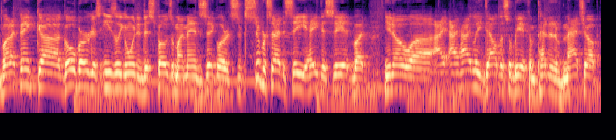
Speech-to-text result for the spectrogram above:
but I think uh, Goldberg is easily going to dispose of my man Ziggler. It's super sad to see. You hate to see it, but, you know, uh, I, I, highly doubt this will be a competitive matchup,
